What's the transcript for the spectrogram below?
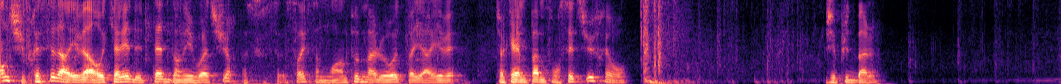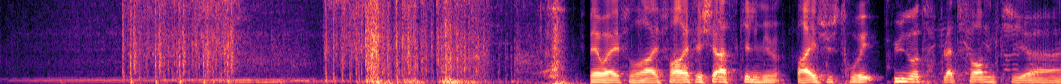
contre, je suis pressé d'arriver à recaler des têtes dans les voitures parce que c'est vrai que ça me rend un peu malheureux de pas y arriver. Tu vas quand même pas me foncer dessus, frérot. J'ai plus de balles. Mais ouais, il faudra, il faudra réfléchir à ce qui est le mieux. Pareil, juste trouver une autre plateforme qui, euh,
